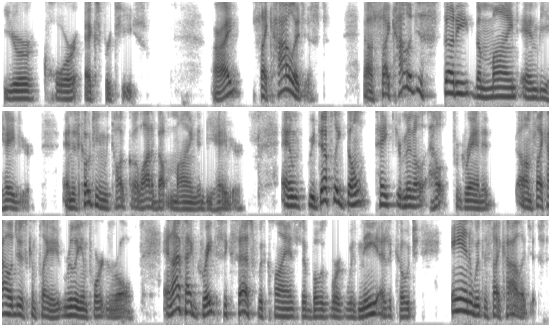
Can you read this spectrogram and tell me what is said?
your core expertise. All right. Psychologist. Now, psychologists study the mind and behavior. And as coaching, we talk a lot about mind and behavior. And we definitely don't take your mental health for granted. Um, psychologists can play a really important role. And I've had great success with clients that both work with me as a coach and with a psychologist.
